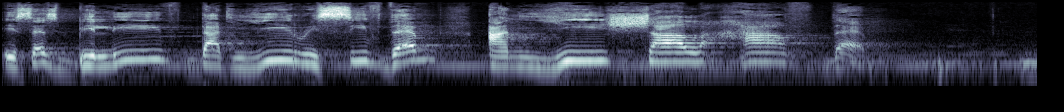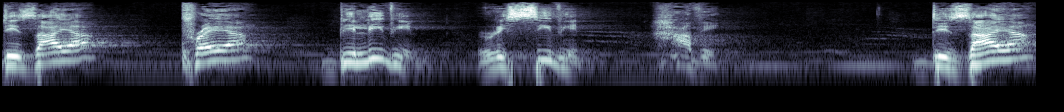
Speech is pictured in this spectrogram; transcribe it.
It says, believe that ye receive them and ye shall have them. Desire, prayer, believing, receiving, having. Desire,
